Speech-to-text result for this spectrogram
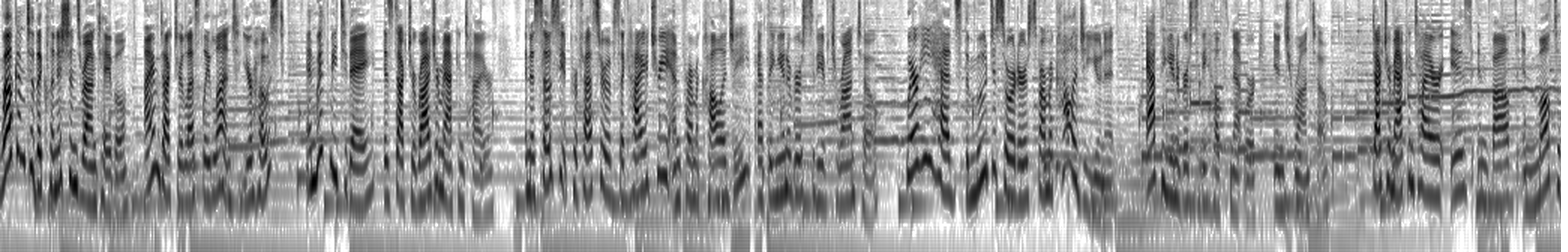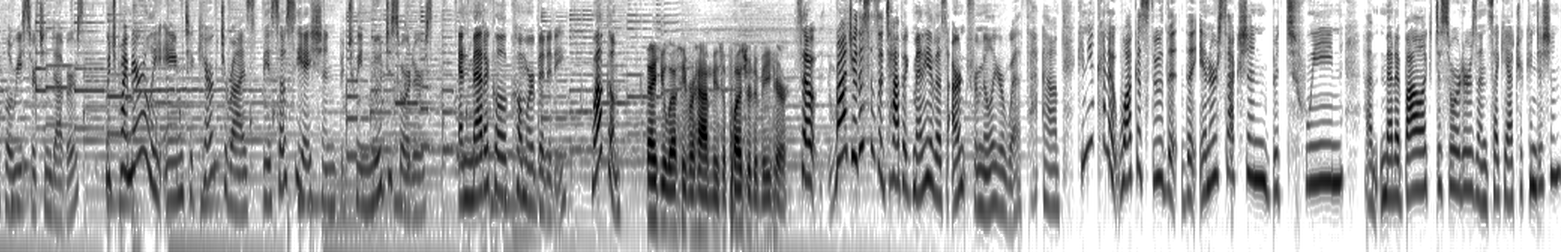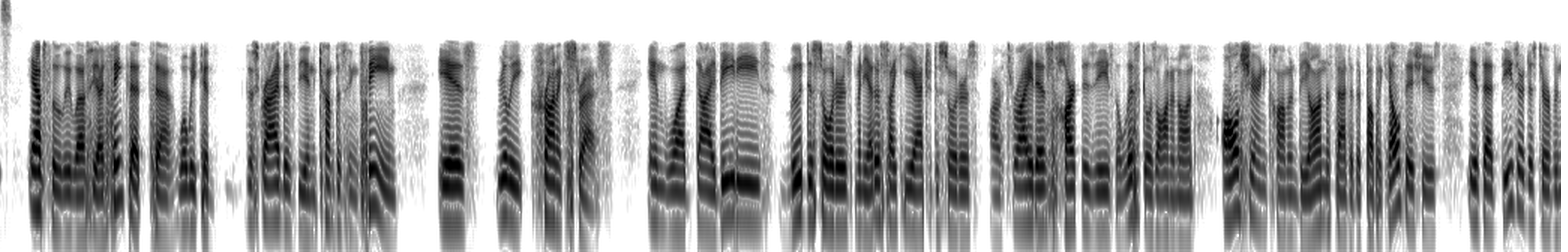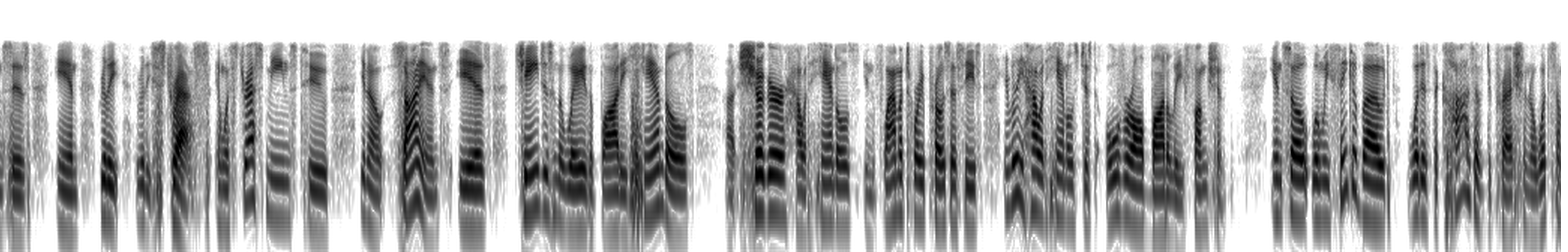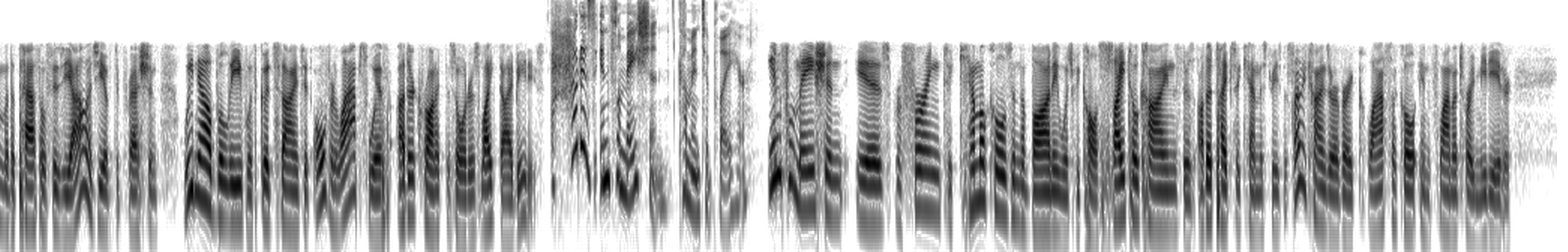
Welcome to the Clinicians Roundtable. I'm Dr. Leslie Lundt, your host, and with me today is Dr. Roger McIntyre, an associate professor of psychiatry and pharmacology at the University of Toronto, where he heads the Mood Disorders Pharmacology Unit at the University Health Network in Toronto. Dr. McIntyre is involved in multiple research endeavors, which primarily aim to characterize the association between mood disorders and medical comorbidity. Welcome. Thank you, Leslie, for having me. It's a pleasure to be here. So, Roger, this is a topic many of us aren't familiar with. Um, can you kind of walk us through the, the intersection between uh, metabolic disorders and psychiatric conditions? Yeah, absolutely, Leslie. I think that uh, what we could describe as the encompassing theme is really chronic stress in what diabetes, mood disorders, many other psychiatric disorders, arthritis, heart disease, the list goes on and on, all share in common beyond the fact that they're public health issues is that these are disturbances in really really stress. And what stress means to, you know, science is changes in the way the body handles uh, sugar, how it handles inflammatory processes, and really how it handles just overall bodily function. And so when we think about what is the cause of depression or what's some of the pathophysiology of depression, we now believe with good science it overlaps with other chronic disorders like diabetes. How does inflammation come into play here? Inflammation is referring to chemicals in the body, which we call cytokines. There's other types of chemistries, but cytokines are a very classical inflammatory mediator.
